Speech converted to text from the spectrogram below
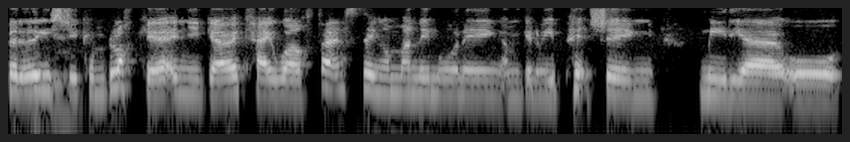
But at least you can block it and you go, okay, well, first thing on Monday morning, I'm going to be pitching media, or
